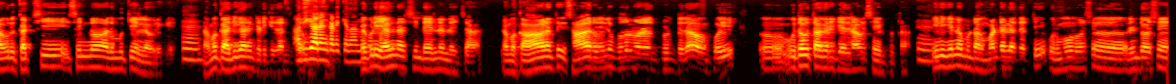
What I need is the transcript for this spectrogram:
அவரு கட்சி சின்னம் அது முக்கியம் இல்லை அவருக்கு. நமக்கு அதிகாரம் கிடைக்குதான்னு பாரு. அதிகாரம் கிடைக்கதான் எப்படி ஏகநாத் சிண்டே என்ன நினைச்சான் நம்ம காலத்துக்கு சாறு வரையிலும் முதல்வர் தான் அவன் போய் அஹ், உத்தவ் தாக்கரேக்கு எதிராக செயல்பட்டான். இன்னைக்கு என்ன பண்றாங்க? மண்டல தட்டி ஒரு மூணு வருஷம் ரெண்டு வருஷம்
